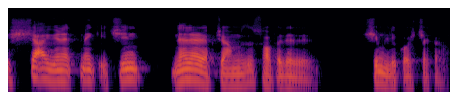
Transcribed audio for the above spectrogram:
ışığa yönetmek için neler yapacağımızı sohbet edelim. Şimdilik hoşçakalın.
